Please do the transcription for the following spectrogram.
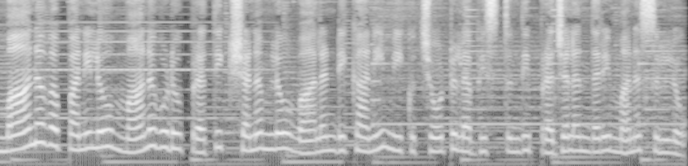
మానవ పనిలో మానవుడు ప్రతి క్షణంలో వాలండి కానీ మీకు చోటు లభిస్తుంది ప్రజలందరి మనసుల్లో.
